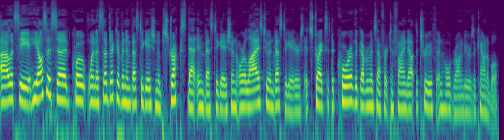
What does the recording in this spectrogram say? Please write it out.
Uh, let's see. He also said, "quote When a subject of an investigation obstructs that investigation or lies to investigators, it strikes at the core of the government's effort to find out the truth and hold wrongdoers accountable."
